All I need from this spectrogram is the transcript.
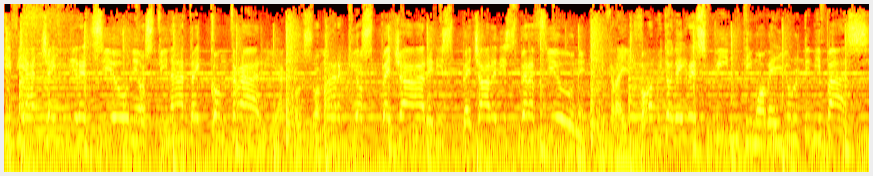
Chi viaggia in direzione ostinata e contraria, col suo marchio speciale di speciale disperazione, che tra il vomito dei respinti muove gli ultimi passi,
